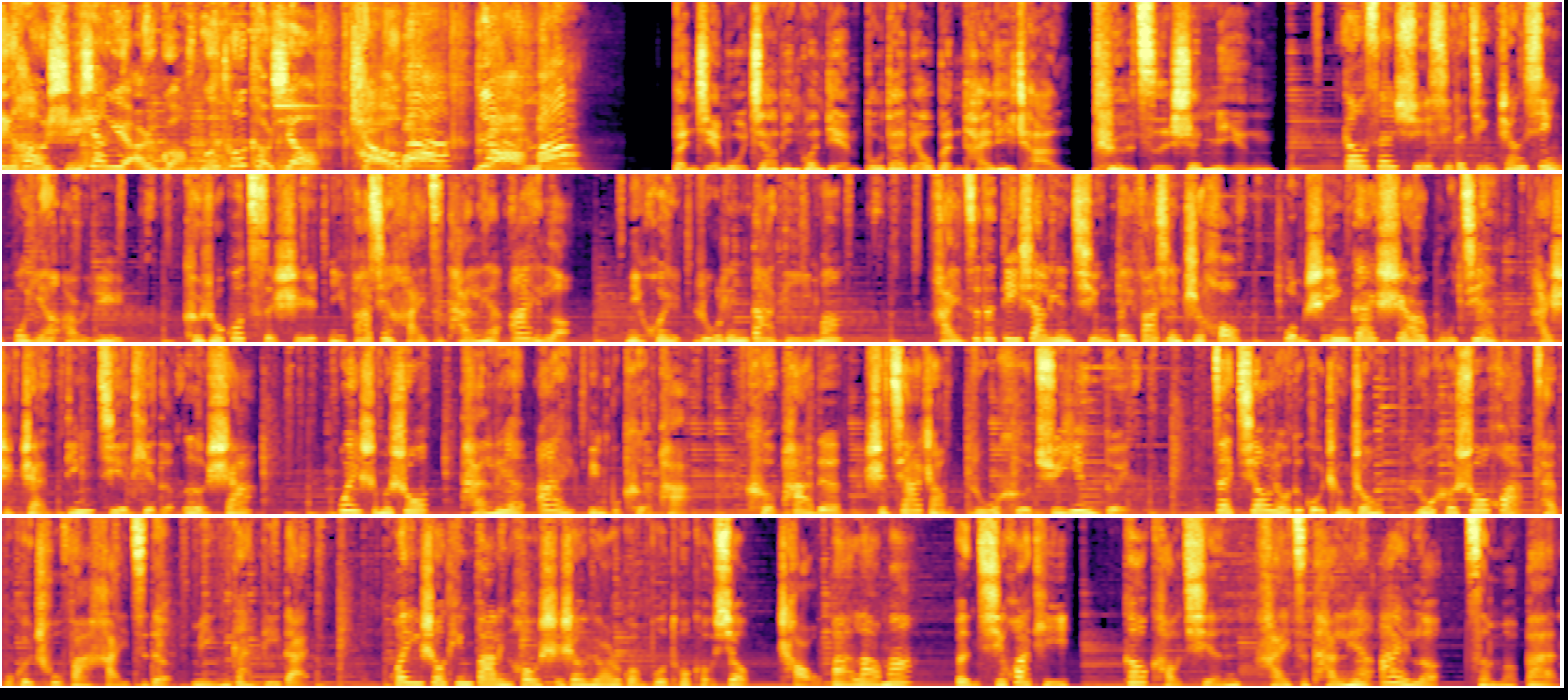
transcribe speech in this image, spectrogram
八零后时尚育儿广播脱口秀，潮爸辣妈。本节目嘉宾观点不代表本台立场，特此声明。高三学习的紧张性不言而喻，可如果此时你发现孩子谈恋爱了，你会如临大敌吗？孩子的地下恋情被发现之后，我们是应该视而不见，还是斩钉截铁的扼杀？为什么说谈恋爱并不可怕？可怕的是家长如何去应对，在交流的过程中，如何说话才不会触发孩子的敏感地带？欢迎收听八零后时尚育儿广播脱口秀《潮爸辣妈》，本期话题：高考前孩子谈恋爱了怎么办？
